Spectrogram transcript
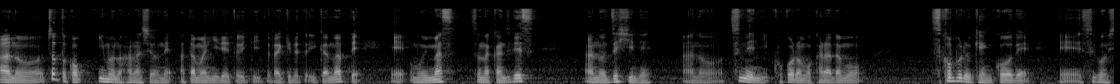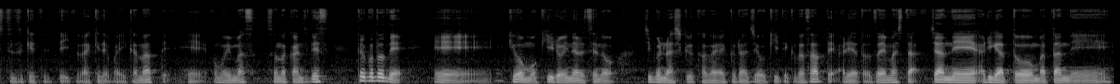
あのちょっとこ今の話をね頭に入れといていただけるといいかなって、えー、思います。そんな感じです。あのぜひねあの常に心も体もすこぶる健康で、えー、過ごし続けていっていただければいいかなって、えー、思います。そんな感じです。ということで、えー、今日も黄色いなるせの自分らしく輝くラジオを聴いてくださってありがとうございました。じゃあねありがとう。またね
